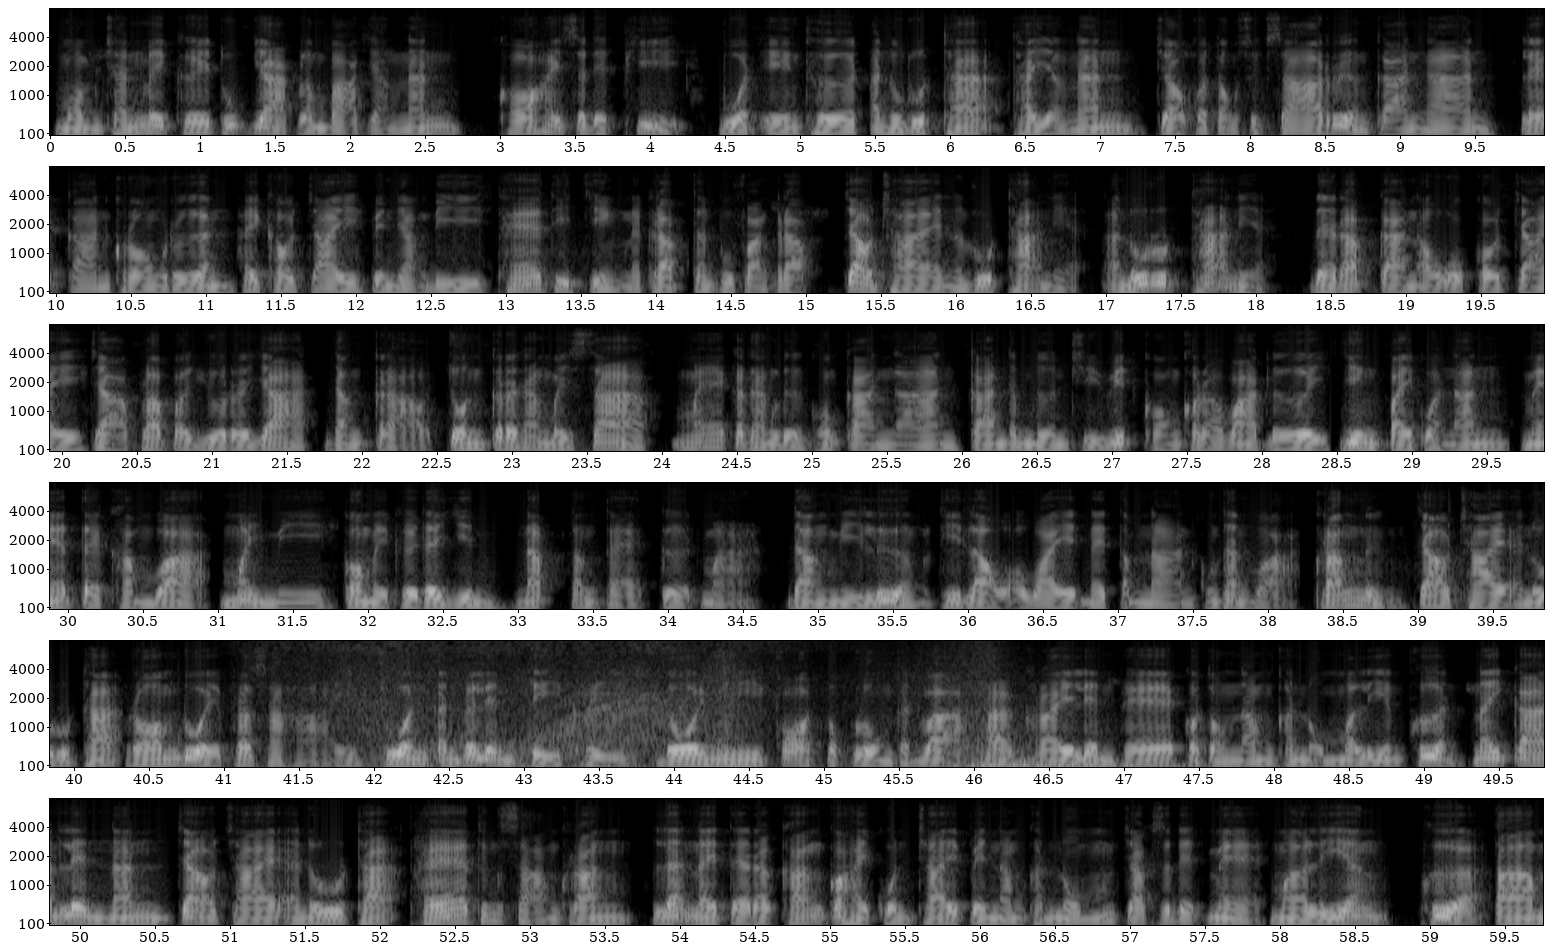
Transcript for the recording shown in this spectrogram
หม่อมฉันไม่เคยทุกข์ยากลำบากอย่างนั้น ขอให้เสด็จพี่บวชเองเถิดอนุรุทธะ ถ้าอย่างนั้นเจ้าก็ต้องศึกษาเรื่องการงาน และการครองเรือนให้เข้าใจเป็นอย่างดี แท้ที่จริงนะครับ ท่านผู้ฟังครับ เจ้าชายอนรุทธะเนี่ยอนุรุทธะเนี่ยได้รับการเอาอกเอาใจจากพระประยุรญาตดังกล่าว จนกระทั่งไม่ทราบ แม้กระทั่งเรื่องของการงาน การดำเนินชีวิตของคราวาสเลย ยิ่งไปกว่านั้น แม้แต่คำว่าไม่มีก็ไม่เคยได้ยินนับตั้งแต่เกิดมา ดังมีเรื่องที่เล่าเอาไว้ในตำนานของท่านว่า ครั้งหนึ่ง เจ้าชายอนุรุทธะพร้อมด้วยพระสหาย ชวนกันไปเล่นตีครี โดยมีข้อตกลงกันว่า ถ้าใครเล่นแพ้ก็ต้องนำขนมมาเลี้ยงเพื่อน ในการเล่นนั้นเจ้าชายอนุรุทธะแพ้ถึงสามครั้ง และในแต่ละครั้งก็ให้คนใช้ไปนำขนมจากเสด็จแม่มาเลี้ยงเพื่อตาม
